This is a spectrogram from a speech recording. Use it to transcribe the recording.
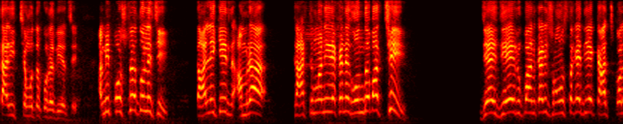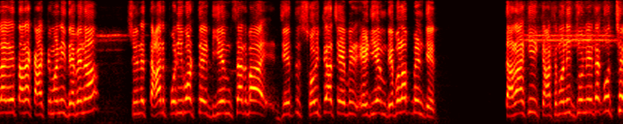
তার ইচ্ছে মতো করে দিয়েছে। আমি প্রশ্ন তুলেছি, তাহলে কি আমরা কাটমানির এখানে গন্ধ পাচ্ছি? যে যে রূপায়ণকারী সংস্থাকে দিয়ে কাজ করালে তারা কাটমানি দেবে না? সেখানে তার পরিবর্তে ডিএম স্যার বা যেহেতু সইটা আছে এডিএম ডেভেলপমেন্টের তারা কি কাটমানির জন্য এটা করছে?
